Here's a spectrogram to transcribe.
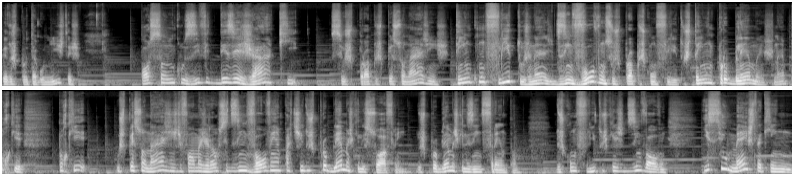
pelos protagonistas possam, inclusive, desejar que seus próprios personagens tenham conflitos, né? Desenvolvam seus próprios conflitos, tenham problemas, né? Por quê? Porque os personagens, de forma geral, se desenvolvem a partir dos problemas que eles sofrem, dos problemas que eles enfrentam, dos conflitos que eles desenvolvem. E se o mestre é quem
